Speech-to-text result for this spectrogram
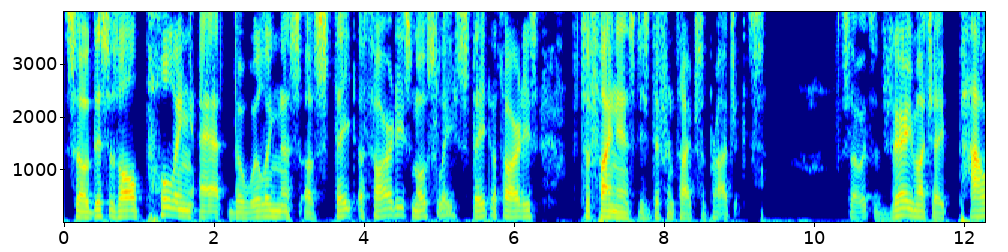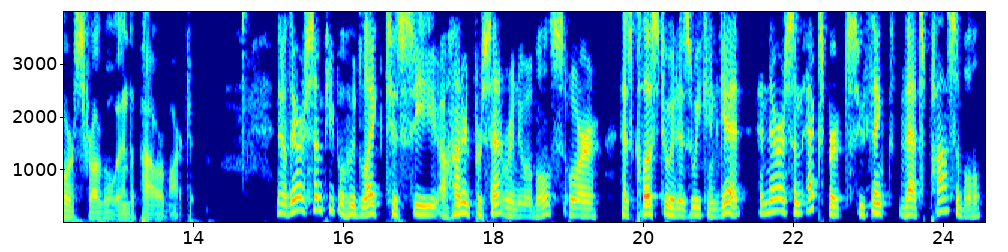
So, this is all pulling at the willingness of state authorities, mostly state authorities, to finance these different types of projects. So, it's very much a power struggle in the power market. Now, there are some people who'd like to see 100% renewables or as close to it as we can get. And there are some experts who think that's possible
